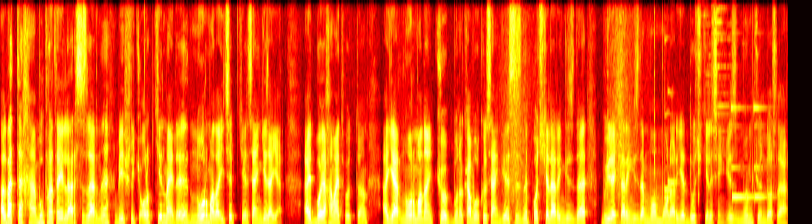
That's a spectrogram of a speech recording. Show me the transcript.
Albatta bu proteinlar sizlarni beshlikka olib kelmaydi. Normada ichib kelsangiz agar. Ayt boya ham aytib o'tdim. Agar normadan ko'p buni qabul qilsangiz sizni pochkalaringizda buyraklaringizda muammolarga duch kelishingiz mumkin do'stlar.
